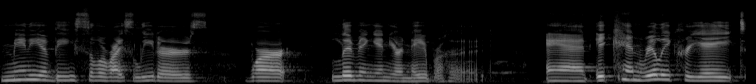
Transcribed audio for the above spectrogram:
many of these civil rights leaders were living in your neighborhood. And it can really create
